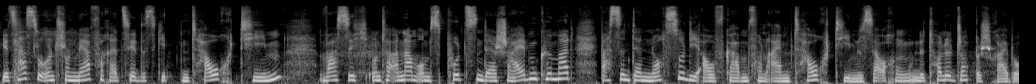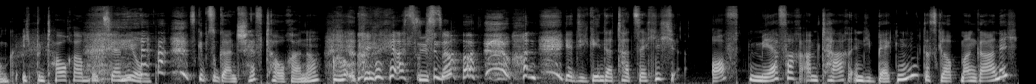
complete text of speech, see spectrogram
Jetzt hast du uns schon mehrfach erzählt, es gibt ein Tauchteam, was sich unter anderem ums Putzen der Scheiben kümmert. Was sind denn noch so die Aufgaben von einem Tauchteam? Das ist ja auch eine tolle Jobbeschreibung. Ich bin Taucher am Ozeanium. es gibt sogar einen Cheftaucher, ne? Oh, okay. ja, siehst du? Und, ja, die gehen da tatsächlich oft mehrfach am Tag in die Becken, das glaubt man gar nicht.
